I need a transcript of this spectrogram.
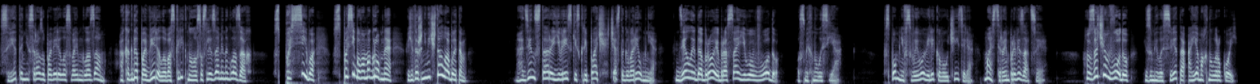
Света не сразу поверила своим глазам, а когда поверила, воскликнула со слезами на глазах. «Спасибо! Спасибо вам огромное! Я даже не мечтала об этом!» Один старый еврейский скрипач часто говорил мне «Делай добро и бросай его в воду», — усмехнулась я. Вспомнив своего великого учителя, мастера импровизации. «Зачем в воду?» — изумилась Света, а я махнула рукой.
